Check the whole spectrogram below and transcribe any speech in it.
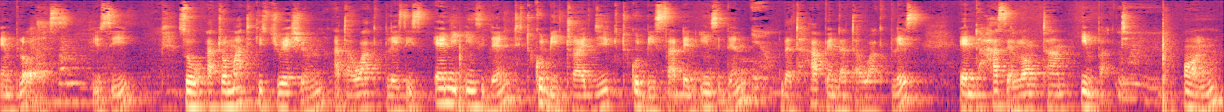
employers. You see, so a traumatic situation at a workplace is any incident. It could be tragic, it could be sudden incident Yeah. that happened at a workplace and has a long-term impact Mm. on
